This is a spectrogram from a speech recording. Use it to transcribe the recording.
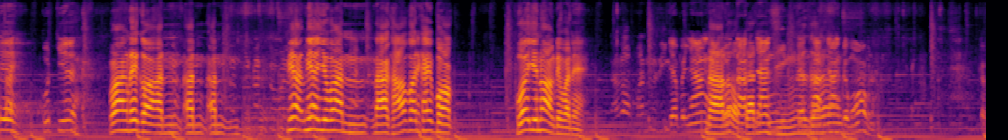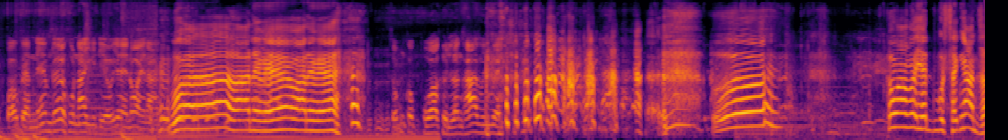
เจีกุดเจีว่างได้ก่อนอันอันอันเมียเมียอยู่บ้านนาขาวบ้านใครบอกผัวอยู่นอกเดี๋ยววันนี้จะไปย่างน่าแล้วกันย่างสิงนะจ๊ะย่างเดอะมอลล์น่ะ กระเป๋าแบรนด์เนมเด้อคุณนายยีเดียวอย่าให้น้อยหน่ายว้าว่าได้ไหมว่าได้ไหมสมกับผัวขึ้นหลังคาไปเว้ยโอ้ยก็ว่ามาเฮ็ดบุษงานส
